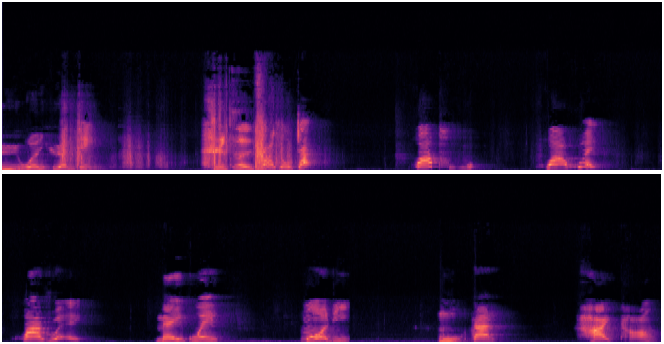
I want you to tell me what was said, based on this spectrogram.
语文园地。十字加油站。花圃。花卉。花蕊。玫瑰。茉莉。牡丹。海棠。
